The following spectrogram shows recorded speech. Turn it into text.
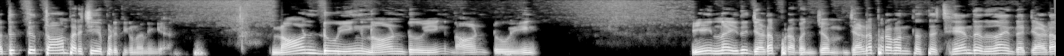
அதுக்கு தான் பரிச்சயப்படுத்திக்கணும் நீங்க. நான் டூயிங் நான் டூயிங் நான் டூயிங் ஏன்னா இது ஜட பிரபஞ்சம். ஜட பிரபஞ்சத்தை சேர்ந்தது தான் இந்த ஜட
